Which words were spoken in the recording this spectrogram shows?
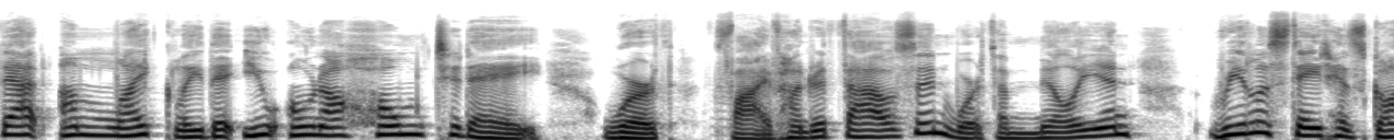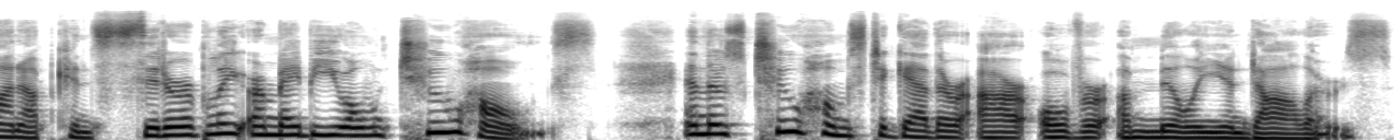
that unlikely that you own a home today worth 500,000, worth a million. Real estate has gone up considerably or maybe you own two homes. And those two homes together are over a million dollars.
